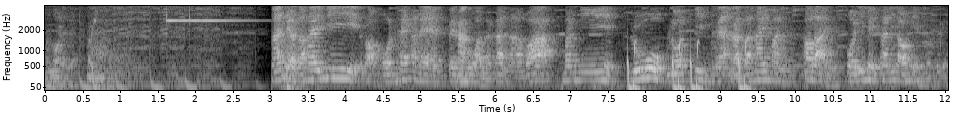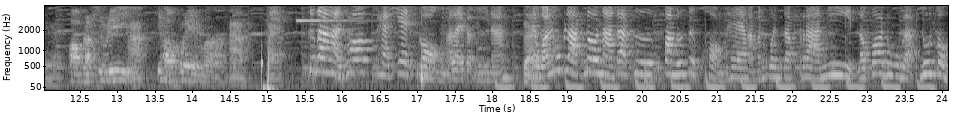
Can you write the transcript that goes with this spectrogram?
อร่อยเลย งั้นเดี๋ยวจะให้พี่สองคนให้คะแนนเป็นครับหมวดแล้วกันนะว่า มันมีรูปรสกลิ่นเนี่ยครัเราบจะให้มันเท่าไหร่ first impression ที่เราเห็นมันเป็นยังไง ความ luxury อะ ที่เขาเคลมมาอะแปดคือ ต่างอะชอบแพ็กเกจกล่องอะไรแบบนี้นะ แต่ แต่ว่ารูปลักษณ์โดนัทอะคือความรู้สึกของแพงอะมันควรจะปราณีตแล้วก็ดูแบบดูสม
